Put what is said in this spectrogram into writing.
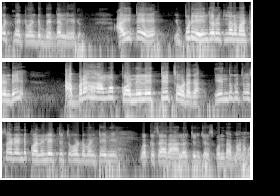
పుట్టినటువంటి బిడ్డ లేడు. అయితే ఇప్పుడు ఏం జరుగుతుందన్నమాట అండి? అబ్రహాము కొనులెత్తి చూడగా. ఎందుకు చూస్తాడండి కొనులెత్తి చూడడం అంటే ఒకసారి ఆలోచన చేసుకుందాం మనము.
